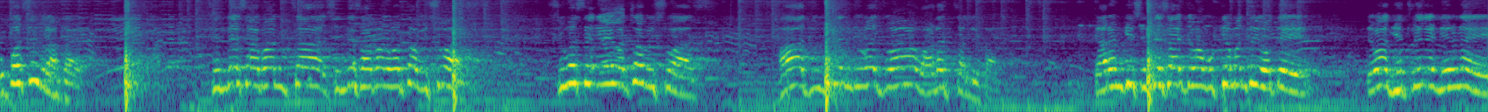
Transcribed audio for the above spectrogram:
उपस्थित राहत आहेत. शिंदे साहेबांचा शिंदे साहेबांवरचा विश्वास शिवसेनेवरचा विश्वास हा दिवसेंदिवस जो वाढत चाललेला आहे. कारण की शिंदे साहेब जेव्हा मुख्यमंत्री होते तेव्हा घेतलेले निर्णय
